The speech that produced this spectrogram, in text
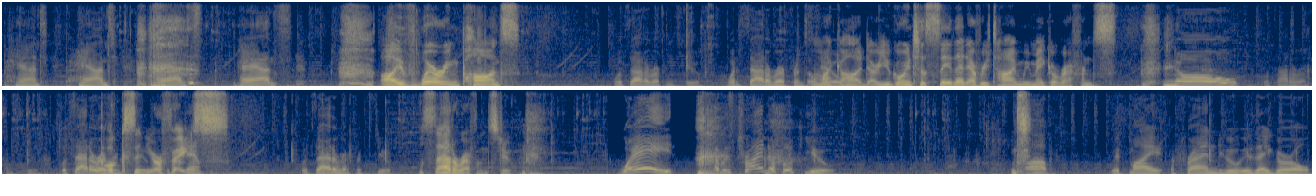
Pant, pant, pants, pants. I've wearing pants. What's that a reference to? What's that a reference oh to? Oh to? my god, are you going to say that every time we make a reference? No. What's that a reference to? What's that a reference Books to? in your face. What's that a reference to? What's that a reference to? Wait! I was trying to hook you up with my friend who is a girl.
